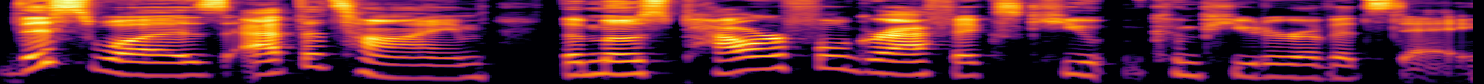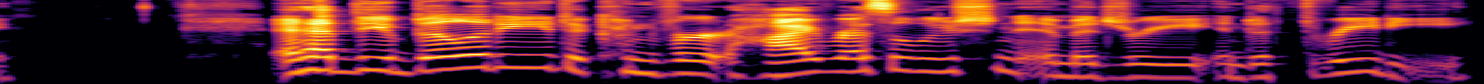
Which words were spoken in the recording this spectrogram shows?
This was, at the time, the most powerful graphics cu- computer of its day. It had the ability to convert high resolution imagery into 3D,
